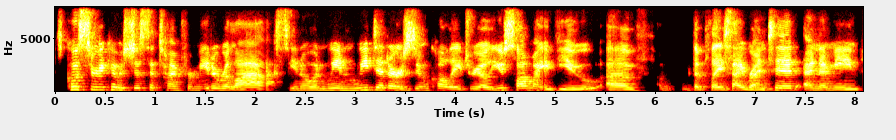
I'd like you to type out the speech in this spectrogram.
So Costa Rica was just a time for me to relax, you know. And when we did our Zoom call, Adriel, you saw my view of the place I rented. And I mean,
